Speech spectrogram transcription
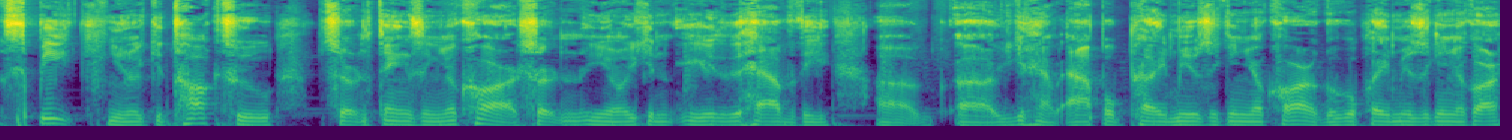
speak. You know, you can talk to certain things in your car. Certain, you know, you can either have the uh, uh, you can have Apple Play Music in your car, Google Play Music in your car,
